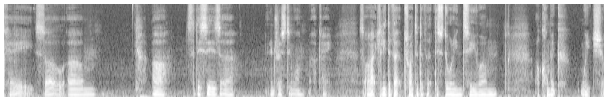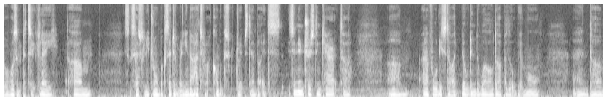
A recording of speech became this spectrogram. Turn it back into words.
okay, so um, ah, so this is uh, an interesting one. Okay, so I've actually tried to develop this story into um, a comic which wasn't particularly um, successfully drawn because I didn't really know how to write comic strips then. But it's it's an interesting character, um, and I've already started building the world up a little bit more. And um,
